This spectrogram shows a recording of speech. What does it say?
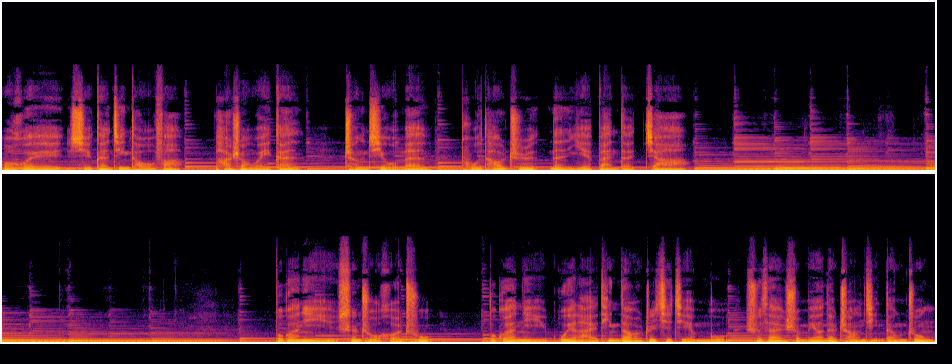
我会洗干净头发，爬上桅杆，撑起我们葡萄枝嫩叶般的家。不管你身处何处，不管你未来听到这期节目是在什么样的场景当中，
